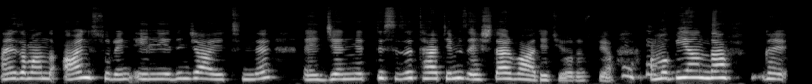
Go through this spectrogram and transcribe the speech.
Aynı zamanda aynı surenin 57. ayetinde e, cennette size tertemiz eşler vaat ediyoruz diyor. Ama bir yandan e,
